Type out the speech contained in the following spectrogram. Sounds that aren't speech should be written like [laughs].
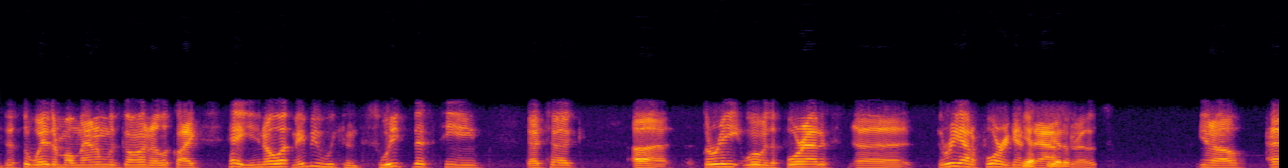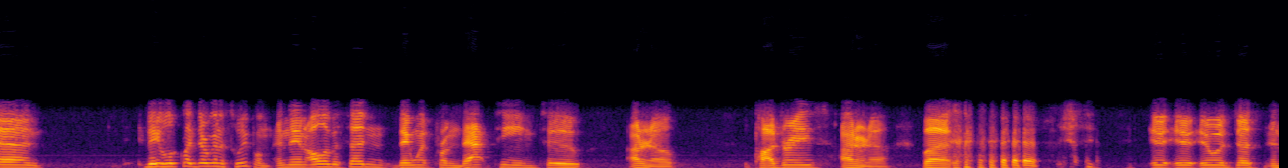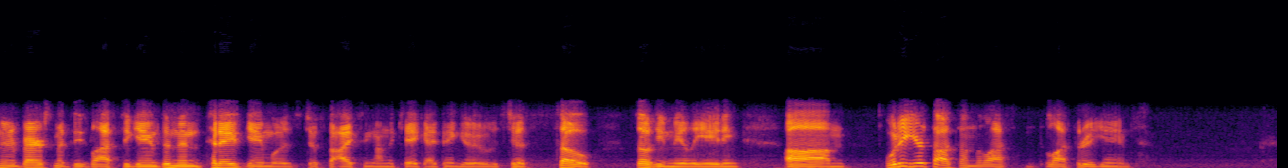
just the way their momentum was going. It looked like, hey, you know what? Maybe we can sweep this team that took uh, three. What was it? Four out of uh, three out of four against Yeah, the three out of- Astros. You know, and they looked like they were going to sweep them, and then all of a sudden they went from that team to I don't know Padres. I don't know, but [laughs] it, it, it was just an embarrassment these last two games, and then today's game was just the icing on the cake. I think it was just so so humiliating. Um, what are your thoughts on the last last three games?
